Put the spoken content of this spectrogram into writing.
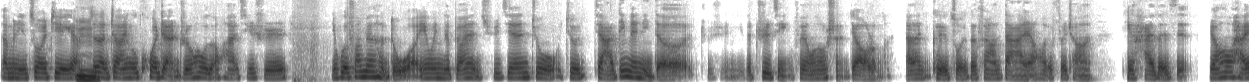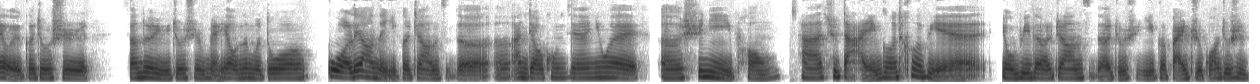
那么你做这样真的这样一个扩展之后的话，其实你会方便很多，因为你的表演区间就就假定了你的就是你的置景费用都省掉了嘛，然后你可以做一个非常大，然后也非常挺嗨的景。然后还有一个就是相对于就是没有那么多过量的一个这样子的嗯暗调空间，因为呃虚拟棚它去打一个特别牛逼的这样子的就是一个白纸光，就是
